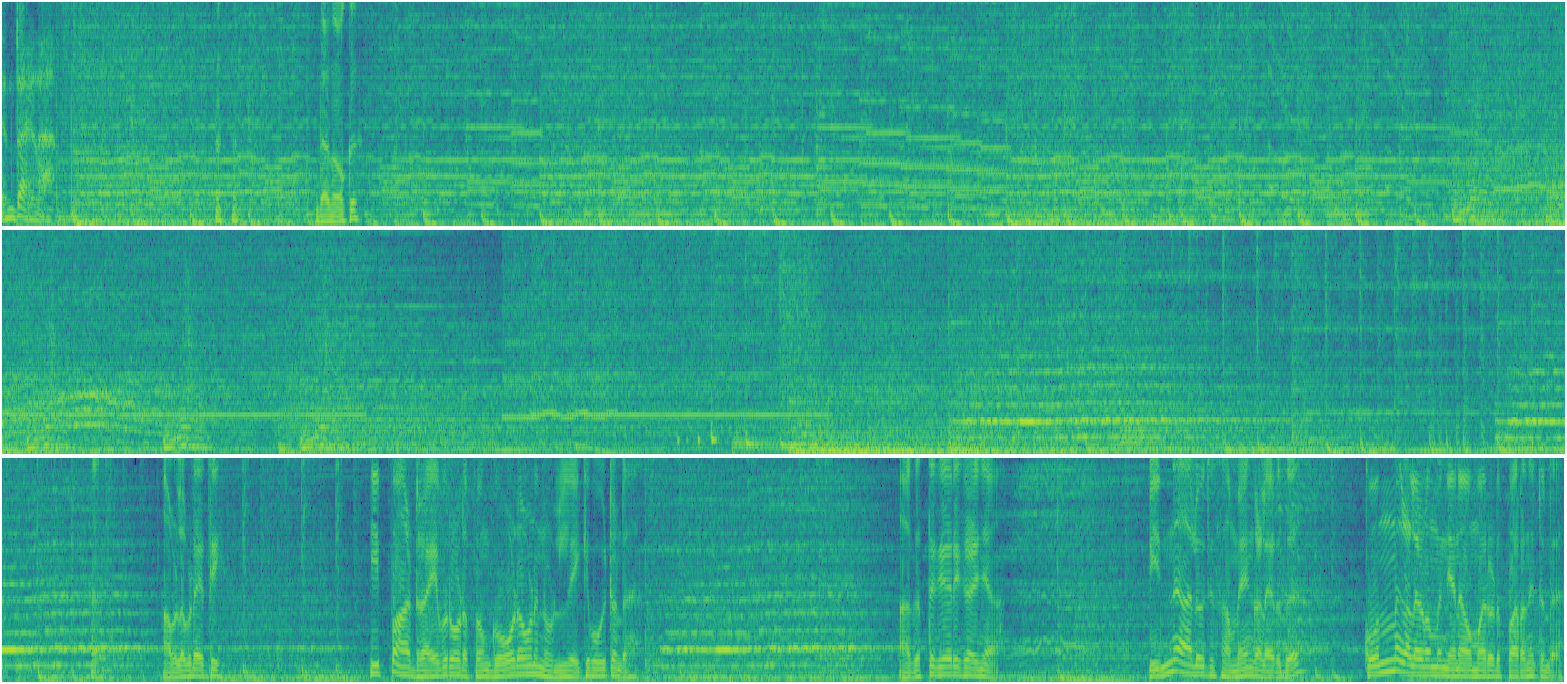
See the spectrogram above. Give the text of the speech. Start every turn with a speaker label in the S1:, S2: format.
S1: എന്തായടാ?
S2: നോക്ക്? അവളിവിടെ എത്തി. ഇപ്പൊ ആ ഡ്രൈവറോടൊപ്പം ഗോഡൌണിനുള്ളിലേക്ക് പോയിട്ടുണ്ട്. അകത്ത് കയറി കഴിഞ്ഞ. പിന്നെ ആലോചിച്ച് സമയം കളയരുത്. കൊന്നു കളയണമെന്ന് ഞാൻ അവന്മാരോട് പറഞ്ഞിട്ടുണ്ട്.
